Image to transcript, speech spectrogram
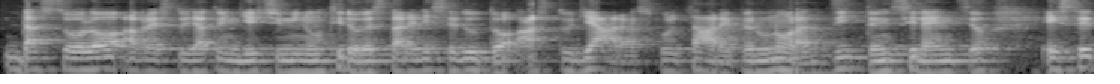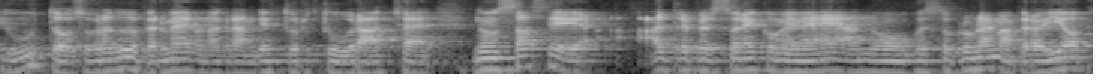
da solo avrei studiato in 10 minuti dove stare lì seduto a studiare, ascoltare per un'ora zitto in silenzio e seduto soprattutto per me era una grande tortura. Cioè non so se altre persone come me hanno questo problema però io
